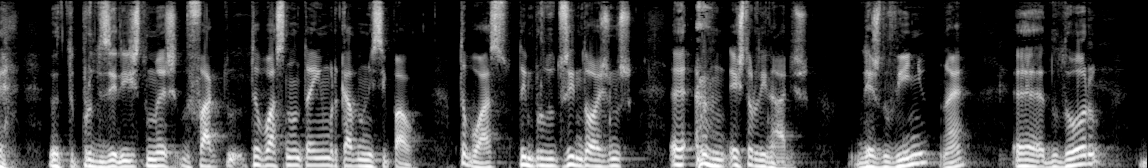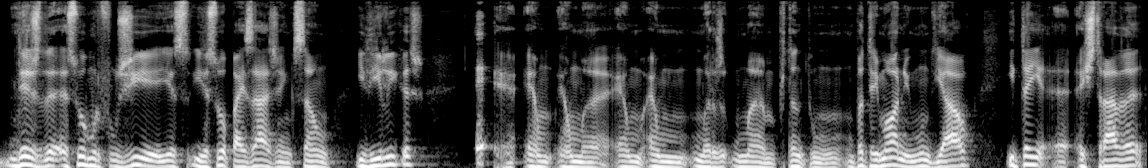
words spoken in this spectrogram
por dizer isto, mas de facto Taboaço não tem um mercado municipal. Taboaço tem produtos endógenos uh, extraordinários desde o vinho, não é? Do Douro, desde a sua morfologia e a, e a sua paisagem, que são idílicas, é, é, é, é, uma, é, uma, é uma, uma, portanto, um, um, património mundial e tem a, a estrada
